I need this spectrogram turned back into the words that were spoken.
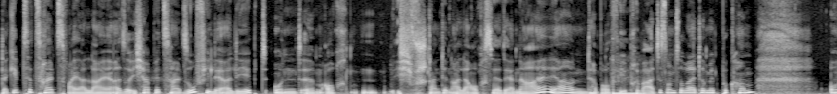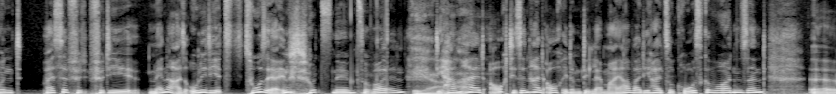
Da gibt es jetzt halt zweierlei. Also ich habe jetzt halt so viele erlebt und ähm, auch, ich stand den alle auch sehr, sehr nahe, ja, und habe auch viel mhm. Privates und so weiter mitbekommen. Und weißt du, für, für die Männer, also ohne die jetzt zu sehr in Schutz nehmen zu wollen, ja. die haben halt auch, die sind halt auch in einem Dilemma, ja, weil die halt so groß geworden sind. Äh,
